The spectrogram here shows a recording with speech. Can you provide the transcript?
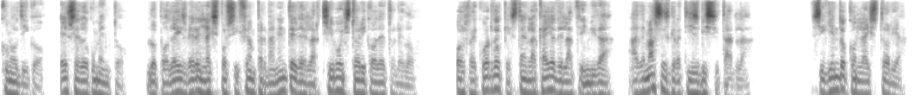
Como digo, ese documento, lo podéis ver en la exposición permanente del Archivo Histórico de Toledo. Os recuerdo que está en la calle de la Trinidad, además es gratis visitarla. Siguiendo con la historia,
